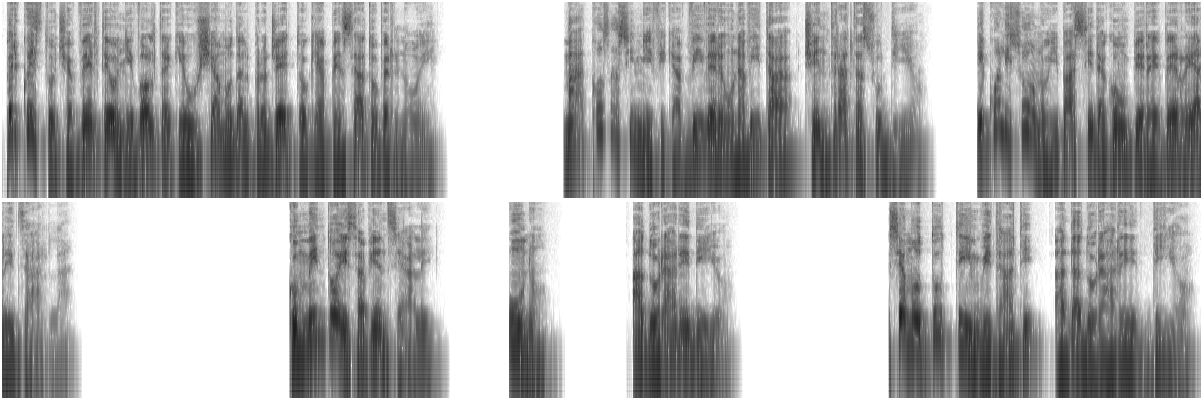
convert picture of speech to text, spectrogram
Per questo ci avverte ogni volta che usciamo dal progetto che ha pensato per noi. Ma cosa significa vivere una vita centrata su Dio? E quali sono i passi da compiere per realizzarla? Commento ai sapienziali. 1. Adorare Dio siamo tutti invitati ad adorare Dio.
